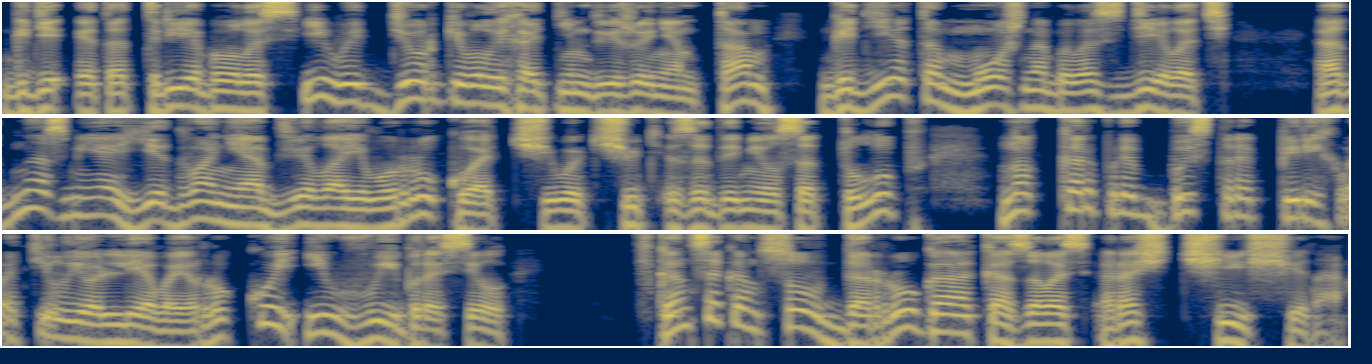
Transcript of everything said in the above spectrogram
где это требовалось, и выдергивал их одним движением там, где это можно было сделать. Одна змея едва не обвела его руку, отчего чуть задымился тулуп, но Карпре быстро перехватил ее левой рукой и выбросил. В конце концов, дорога оказалась расчищена.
